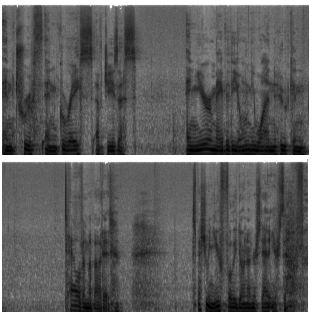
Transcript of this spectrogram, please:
and truth and grace of Jesus. And you're maybe the only one who can tell them about it, especially when you fully don't understand it yourself.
